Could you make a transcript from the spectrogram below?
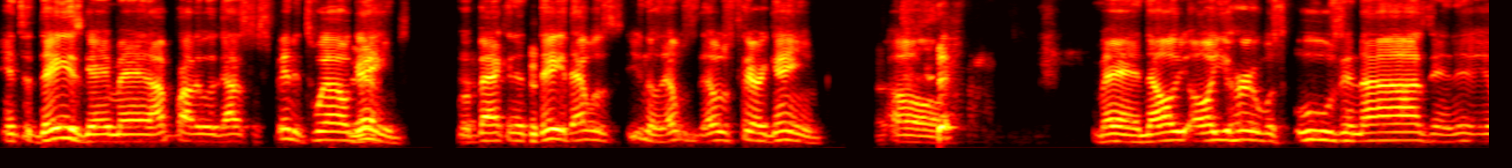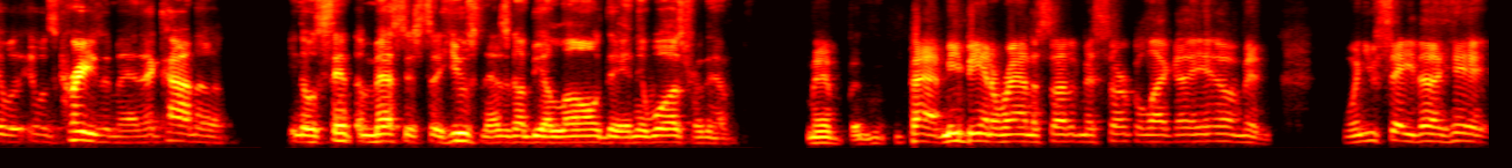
In today's game, man, I probably would have got suspended 12 yeah. games. But back in the day, that was, you know, that was that was fair game. Um, man, all, all you heard was oohs and ahs, and it, it was it was crazy, man. That kind of, you know, sent a message to Houston that it's going to be a long day, and it was for them. Man, Pat, me being around the Southern Miss Circle like I am, and when you say the hit,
